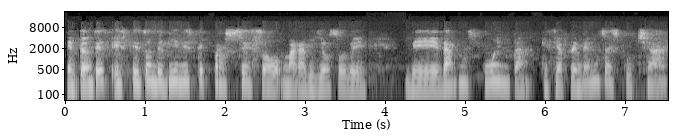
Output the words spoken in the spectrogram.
Entonces es, es donde viene este proceso maravilloso de, de darnos cuenta que si aprendemos a escuchar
